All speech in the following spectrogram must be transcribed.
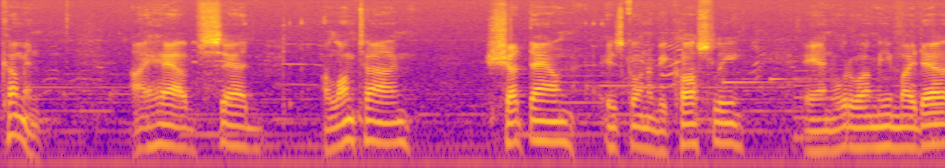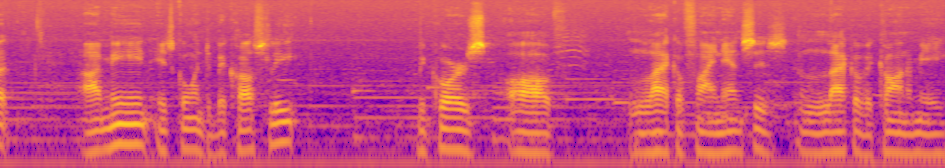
coming. I have said a long time, shutdown is to be costly and what do I mean by that? I mean it's going to be costly because of lack of finances, lack of economy.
